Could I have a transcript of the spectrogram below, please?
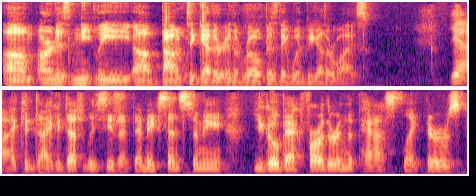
um, aren't as neatly uh, bound together in the rope as they would be otherwise. Yeah, I could I could definitely see that. That makes sense to me. You go back farther in the past, like there's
